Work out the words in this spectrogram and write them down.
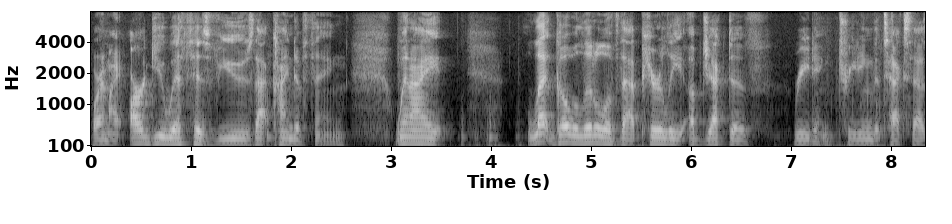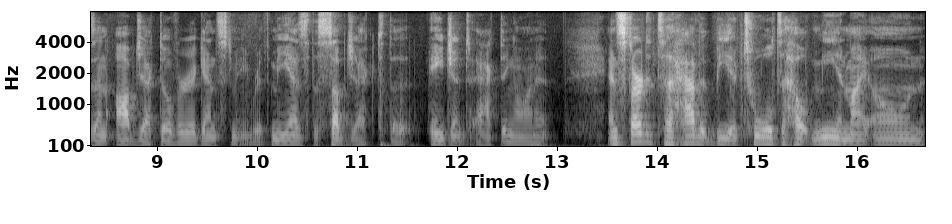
or I might argue with his views, that kind of thing. When I let go a little of that purely objective reading, treating the text as an object over against me, with me as the subject, the agent acting on it, and started to have it be a tool to help me in my own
